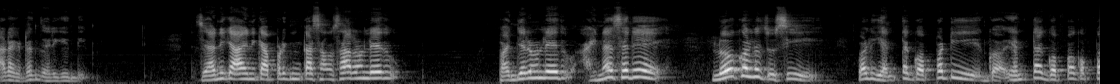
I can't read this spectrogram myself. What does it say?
అడగడం జరిగింది. నిజానికి ఆయనకి అప్పటికి ఇంకా సంసారం లేదు పంజరం లేదు. అయినా సరే లోకల్ని చూసి వాళ్ళు ఎంత గొప్పటి గొ- ఎంత గొప్ప గొప్ప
